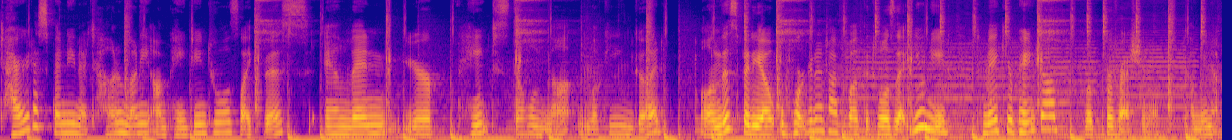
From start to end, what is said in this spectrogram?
Tired of spending a ton of money on painting tools like this and then your paint still not looking good? Well, in this video, we're gonna talk about the tools that you need to make your paint job look professional. Coming up.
